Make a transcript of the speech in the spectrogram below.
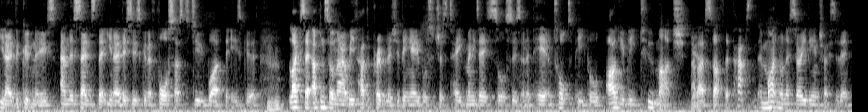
you know the good news and the sense that you know this is going to force us to do work that is good. Mm-hmm. Like I say, up until now, we've had the privilege of being able to just take many data sources and appear and talk to people, arguably too much Yeah. about stuff that perhaps they might not necessarily be interested in.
